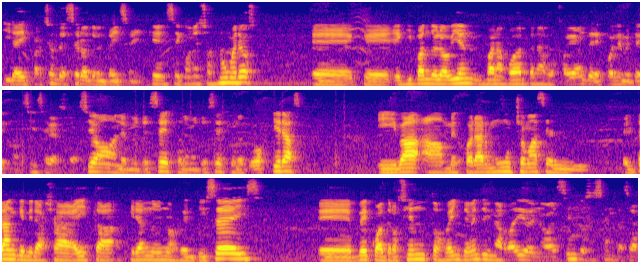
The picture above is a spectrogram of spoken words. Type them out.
y la dispersión de 0.36. Quédense con esos números. Eh, que equipándolo bien van a poder tenerlos. Obviamente después le metes conciencia de situación, le metes esto, le metes esto, lo que vos quieras. Y va a mejorar mucho más el, tanque. Mira, ya ahí está girando en unos 26. Eh, B420 metros y una radio de 960. O sea,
